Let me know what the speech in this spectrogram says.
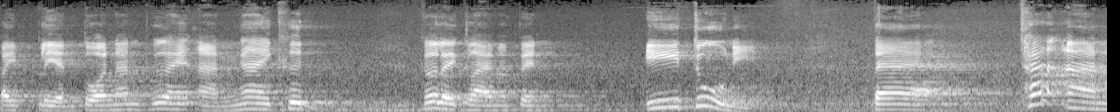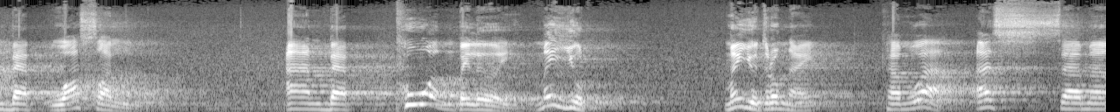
ไปเปลี่ยนตัวนั้นเพื่อให้อ่านง่ายขึ้น ก็เลยกลายมาเป็นอีตูนีแต่ถ้าอ่านแบบวอสัลอ่านแบบพ่วงไปเลย ไม่หยุด ไม่หยุดตรงไหนคำว่าอัสสมา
